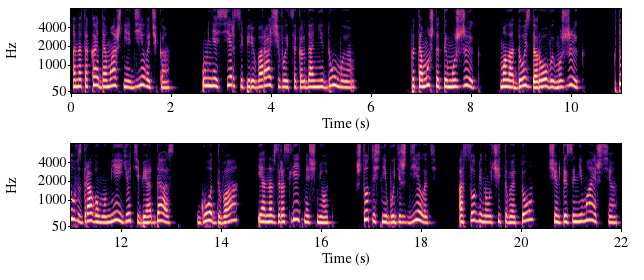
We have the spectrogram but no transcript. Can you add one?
Она такая домашняя девочка. У меня сердце переворачивается, когда не думаю. Потому что ты мужик, молодой здоровый мужик. Кто в здравом уме ее тебе отдаст? Год-два, и она взрослеть начнет. Что ты с ней будешь делать? Особенно учитывая то, чем ты занимаешься.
